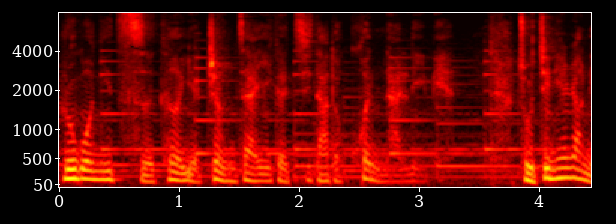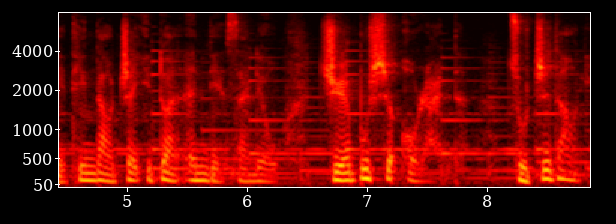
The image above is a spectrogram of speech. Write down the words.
如果你此刻也正在一个极大的困难里面，主今天让你听到这一段恩典三六五，绝不是偶然的。主知道你，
